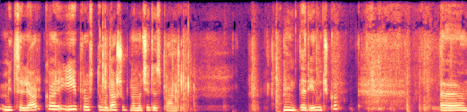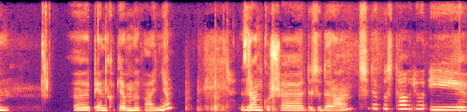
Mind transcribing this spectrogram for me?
міцелярка і просто вода, щоб намочити спонжик. Тарілочка, е, е, пінка для вмивання. Зранку ще дезодорант сюди поставлю і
